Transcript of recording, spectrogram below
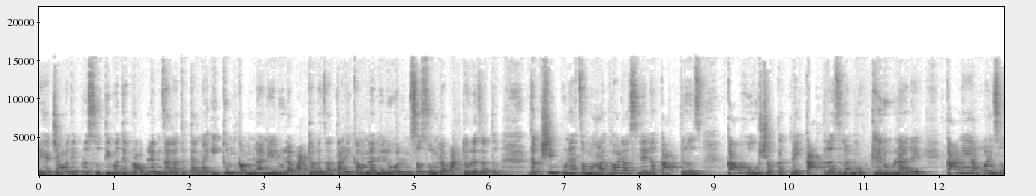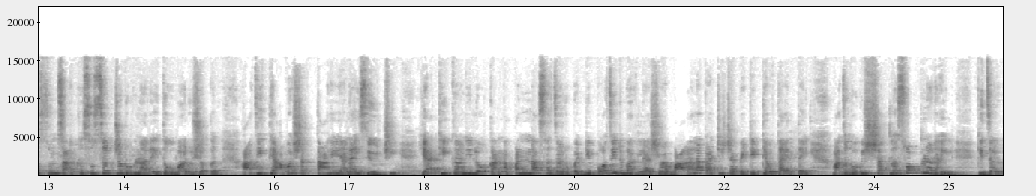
ह्याच्यामध्ये प्रसूतीमध्ये प्रॉब्लेम झाला तर त्यांना इथून कमला नेहरूला पाठवलं जातं आणि कमला नेहरूवरून ससूनला पाठवलं जातं. दक्षिण पुण्याचं महाद्वार असलेलं कात्रज का होऊ शकत नाही? कात्रजला मोठे रुग्णालय. का नाही आपण ससून सारखं सुसज्ज रुग्णालय इथं उभारू शकत? आज इथे आवश्यकता आहे एनआयसीयूची या ठिकाणी लोकांना पन्नास हजार रुपये डिपॉझिट भरल्याशिवाय बाळाला काचीच्या पेटीत ठेवता येत नाही. माझं भविष्यातलं स्वप्न राहील की जर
